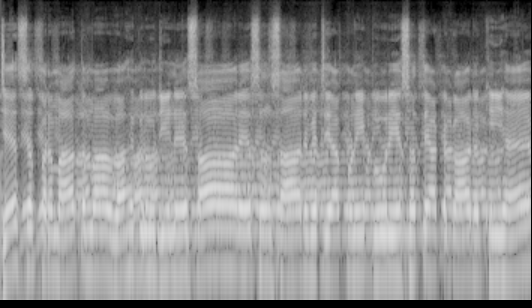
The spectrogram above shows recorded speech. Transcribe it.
ਜਿਸ ਪਰਮਾਤਮਾ ਵਾਹਿਗੁਰੂ ਜੀ ਨੇ ਸਾਰੇ ਸੰਸਾਰ ਵਿੱਚ ਆਪਣੀ ਪੂਰੀ ਸਤਿਆ ਟਿਕਾ ਰੱਖੀ ਹੈ।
